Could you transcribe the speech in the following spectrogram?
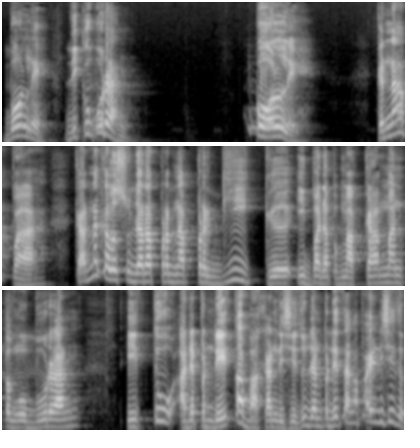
Boleh. Di kuburan? boleh. Kenapa? Karena kalau saudara pernah pergi ke ibadah pemakaman, penguburan, itu ada pendeta bahkan di situ dan pendeta ngapain di situ?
